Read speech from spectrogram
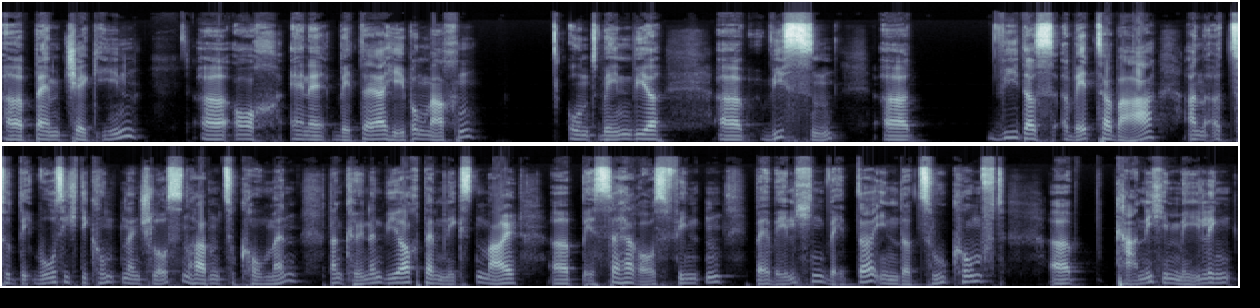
äh, beim Check-in äh, auch eine Wettererhebung machen. Und wenn wir äh, wissen, äh, wie das Wetter war, an, äh, zu de, wo sich die Kunden entschlossen haben zu kommen, dann können wir auch beim nächsten Mal äh, besser herausfinden, bei welchem Wetter in der Zukunft äh, kann ich im Mailing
